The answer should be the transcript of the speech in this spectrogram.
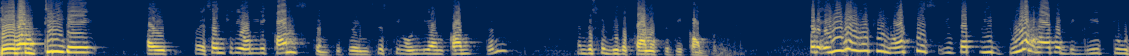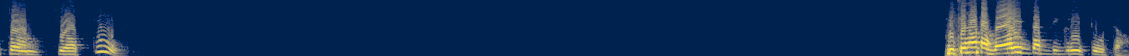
A1 tilde by, so essentially only constants, if you are insisting only on constants, then this would be the form of the decomposition. But anyway, what you notice is that we do have a degree 2 term here too. We cannot avoid that degree 2 term.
